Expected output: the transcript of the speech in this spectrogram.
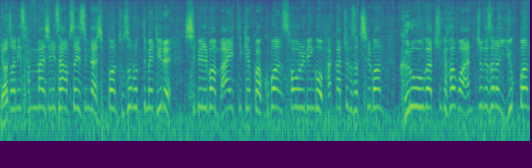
여전히 3마신 이상 앞서 있습니다. 10번 두손호 뜸의 뒤를 11번 마이티캡과 9번 서울 빙고 바깥쪽에서 7번 그로우가 추격하고 안쪽에서는 6번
